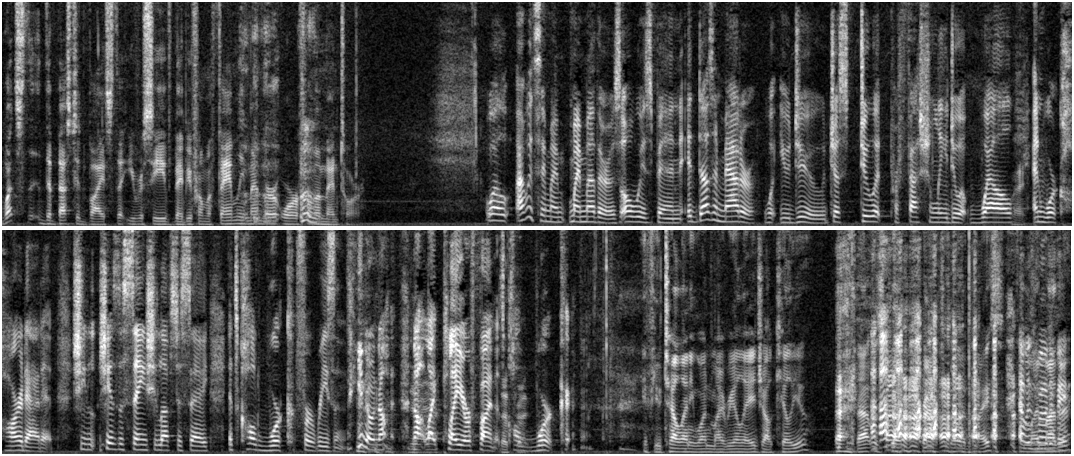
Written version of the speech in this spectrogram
What's the, the best advice that you received, maybe from a family member or from a mentor? Well, I would say my, my mother has always been it doesn't matter what you do, just do it professionally, do it well, Right. and work hard at it. She, she has this saying she loves to say it's called work for a reason. You know, not, not like play or fun, it's That's called right. work. If you tell anyone my real age, I'll kill you. That was good practical advice from was my mother.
